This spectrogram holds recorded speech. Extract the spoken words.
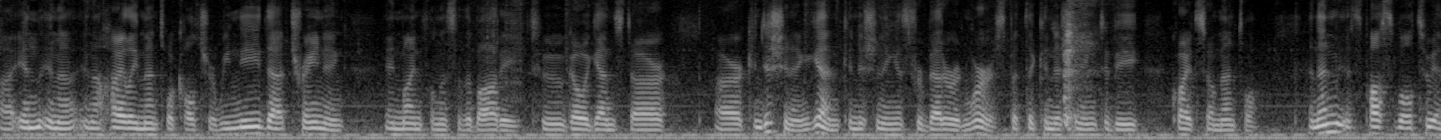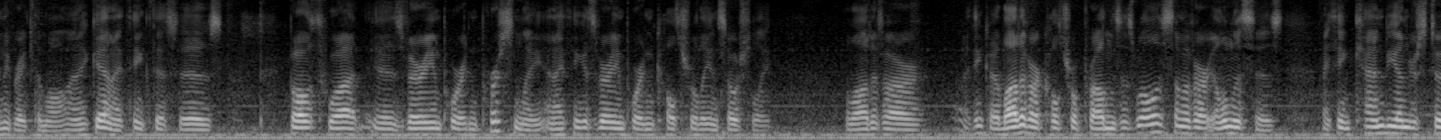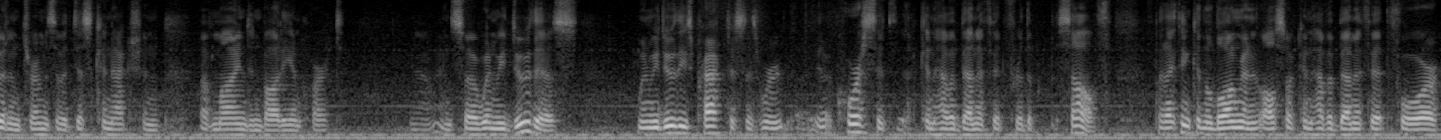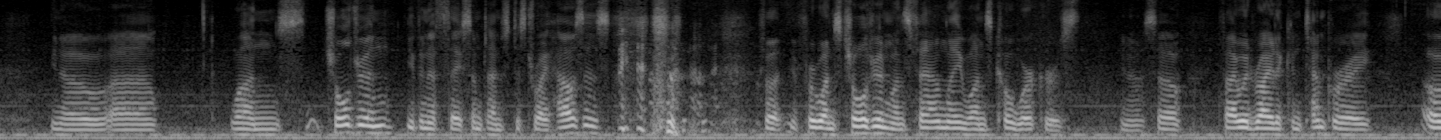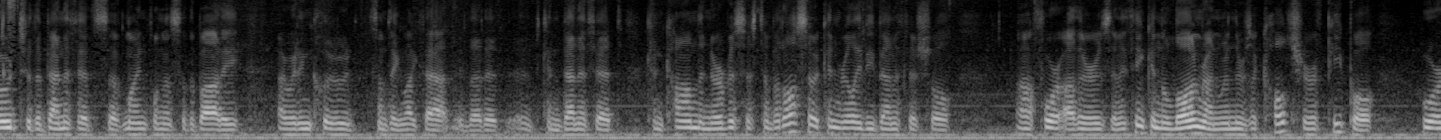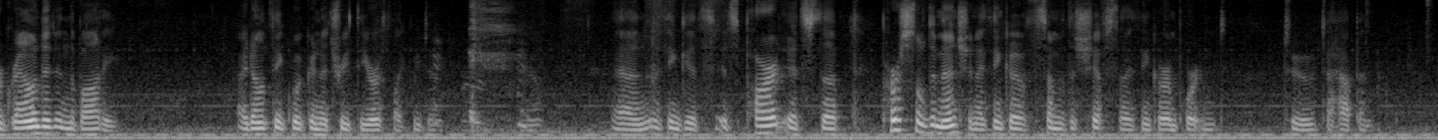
uh, in in a in a highly mental culture. We need that training in mindfulness of the body to go against our our conditioning. Again, conditioning is for better and worse, but the conditioning to be quite so mental. And then it's possible to integrate them all. And again, I think this is both what is very important personally, and I think it's very important culturally and socially. A lot of our, I think a lot of our cultural problems, as well as some of our illnesses, I think can be understood in terms of a disconnection of mind and body and heart. You know? And so when we do this, when we do these practices, we're, of course, it can have a benefit for the self, but I think in the long run, it also can have a benefit for, you know, uh, one's children, even if they sometimes destroy houses. for, for one's children, one's family, one's co-workers, you know. So if I would write a contemporary ode to the benefits of mindfulness of the body, I would include something like that, that it, it can benefit, can calm the nervous system, but also it can really be beneficial uh, for others. And I think in the long run, when there's a culture of people who are grounded in the body, I don't think we're going to treat the earth like we do. You know? And I think it's it's part it's the personal dimension I think of some of the shifts that I think are important to to happen.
